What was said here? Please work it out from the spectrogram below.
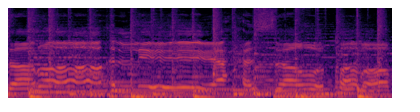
ترى اللي احسه والطلب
